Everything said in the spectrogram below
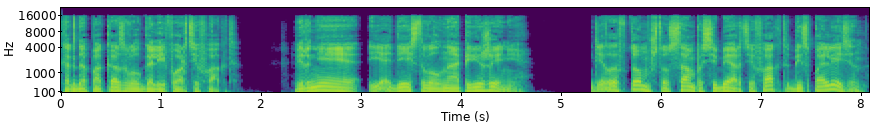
когда показывал Галифу артефакт. Вернее, я действовал на опережение. Дело в том, что сам по себе артефакт бесполезен.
